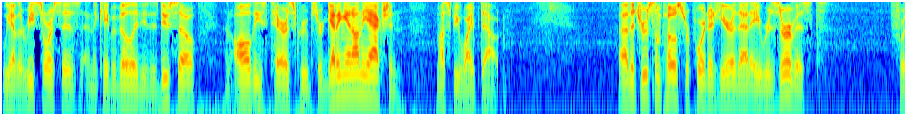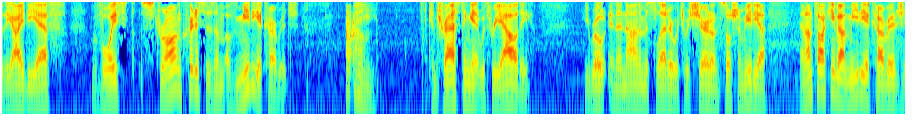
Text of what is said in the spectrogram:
we have the resources and the capability to do so, and all these terrorist groups are getting in on the action, must be wiped out. Uh, the Jerusalem Post reported here that a reservist for the IDF voiced strong criticism of media coverage contrasting it with reality. He wrote an anonymous letter which was shared on social media. And I'm talking about media coverage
